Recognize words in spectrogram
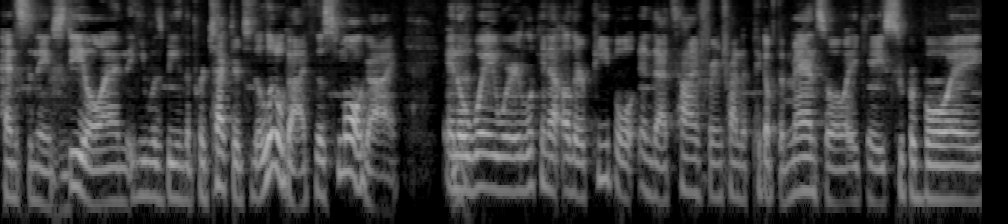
hence the name mm-hmm. Steel. And he was being the protector to the little guy, to the small guy, in a way where you're looking at other people in that time frame trying to pick up the mantle, aka Superboy.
